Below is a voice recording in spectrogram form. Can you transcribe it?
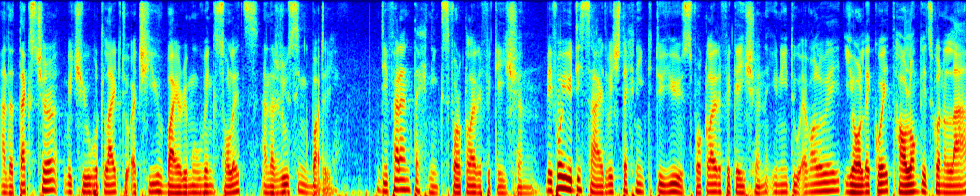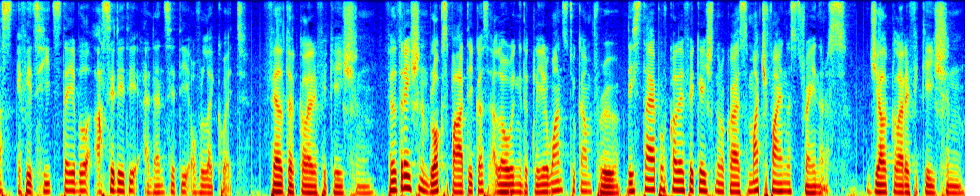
and the texture which you would like to achieve by removing solids and reducing body. Different techniques for clarification. Before you decide which technique to use for clarification, you need to evaluate your liquid, how long it's gonna last, if it's heat stable, acidity and density of liquid. Filter clarification. Filtration blocks particles allowing the clear ones to come through. This type of clarification requires much finer strainers. Gel clarification.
